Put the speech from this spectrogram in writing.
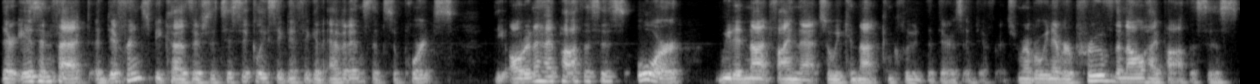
there is in fact a difference because there's statistically significant evidence that supports the alternate hypothesis, or we did not find that, so we cannot conclude that there's a difference. Remember, we never proved the null hypothesis,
